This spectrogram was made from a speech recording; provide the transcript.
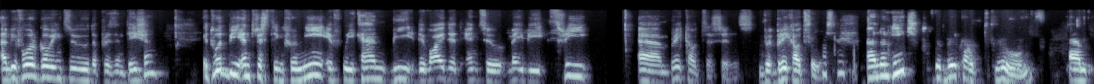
and before going to the presentation, it would be interesting for me if we can be divided into maybe three um, breakout sessions, breakout rooms. And on each of the breakout rooms, um,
